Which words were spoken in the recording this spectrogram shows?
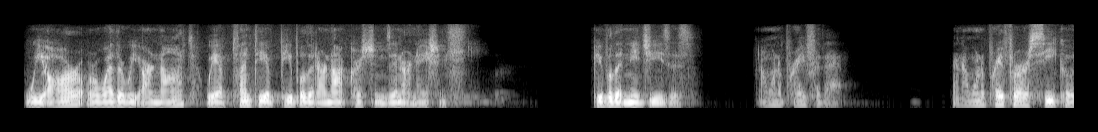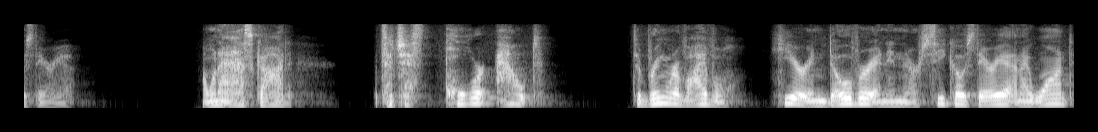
we are or whether we are not, we have plenty of people that are not Christians in our nation people that need Jesus. I want to pray for that. And I want to pray for our seacoast area. I want to ask God to just pour out, to bring revival here in Dover and in our seacoast area. And I want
